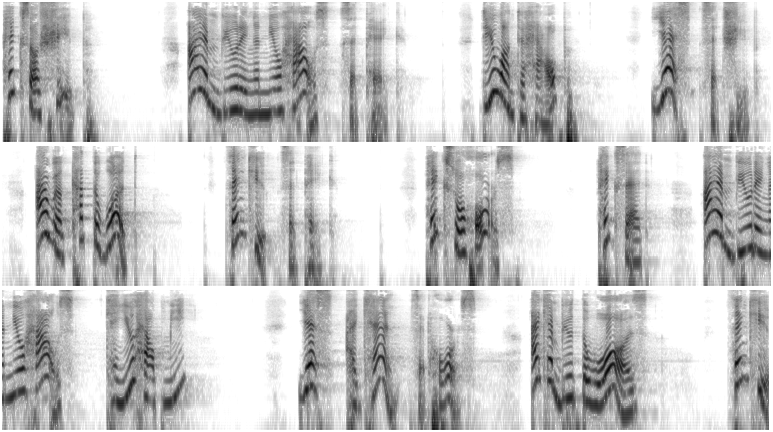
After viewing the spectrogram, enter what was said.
Pig saw sheep. I am building a new house, said Pig. Do you want to help? Yes, said Sheep. I will cut the wood. Thank you, said Pig. Pig saw horse. Pig said, I am building a new house. Can you help me? Yes, I can, said Horse. I can build the walls. Thank you,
